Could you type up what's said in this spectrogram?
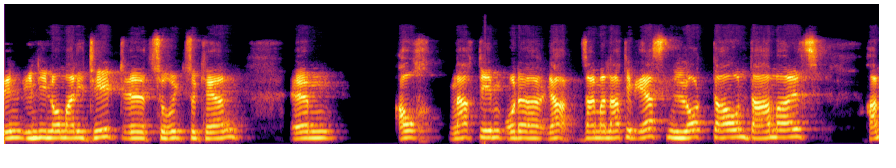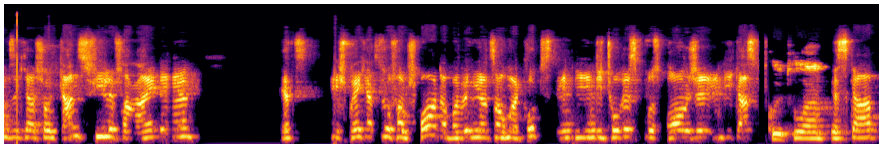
in, in die Normalität äh, zurückzukehren. Ähm, auch nach dem oder ja, sagen wir nach dem ersten Lockdown damals haben sich ja schon ganz viele Vereine jetzt, ich spreche jetzt nur vom Sport, aber wenn du jetzt auch mal guckst in die, in die Tourismusbranche, in die Gastkultur, es gab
